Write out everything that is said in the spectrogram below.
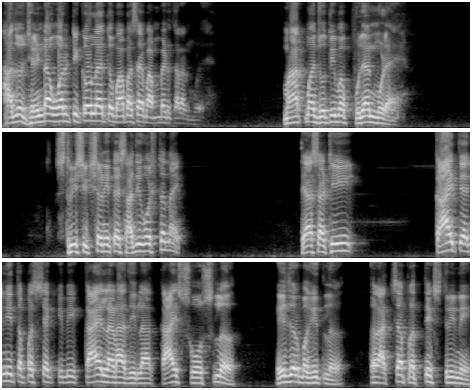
हा जो झेंडा वर टिकवला आहे तो बाबासाहेब आंबेडकरांमुळे आहे. महात्मा ज्योतिबा फुल्यांमुळे आहे. स्त्री शिक्षण ही काही साधी गोष्ट नाही. त्यासाठी काय त्यांनी तपस्या केली काय लढा दिला काय सोसलं हे जर बघितलं तर आजच्या प्रत्येक स्त्रीने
